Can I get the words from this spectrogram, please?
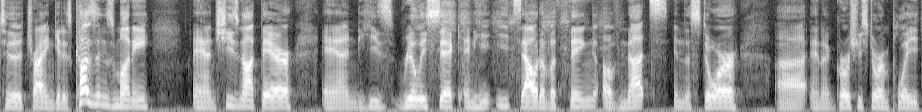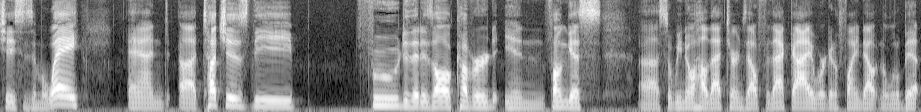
to try and get his cousin's money, and she's not there. And he's really sick, and he eats out of a thing of nuts in the store. Uh, and a grocery store employee chases him away and uh, touches the food that is all covered in fungus. Uh, so we know how that turns out for that guy. We're going to find out in a little bit.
